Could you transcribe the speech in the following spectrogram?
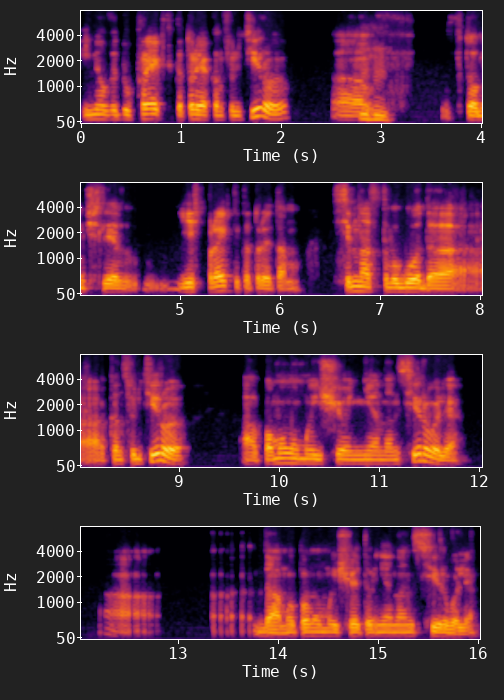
имел в виду проект, который я консультирую, а, угу в том числе есть проекты, которые там с 2017 года а, консультирую. А, по-моему, мы еще не анонсировали. А, да, мы, по-моему, еще этого не анонсировали.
